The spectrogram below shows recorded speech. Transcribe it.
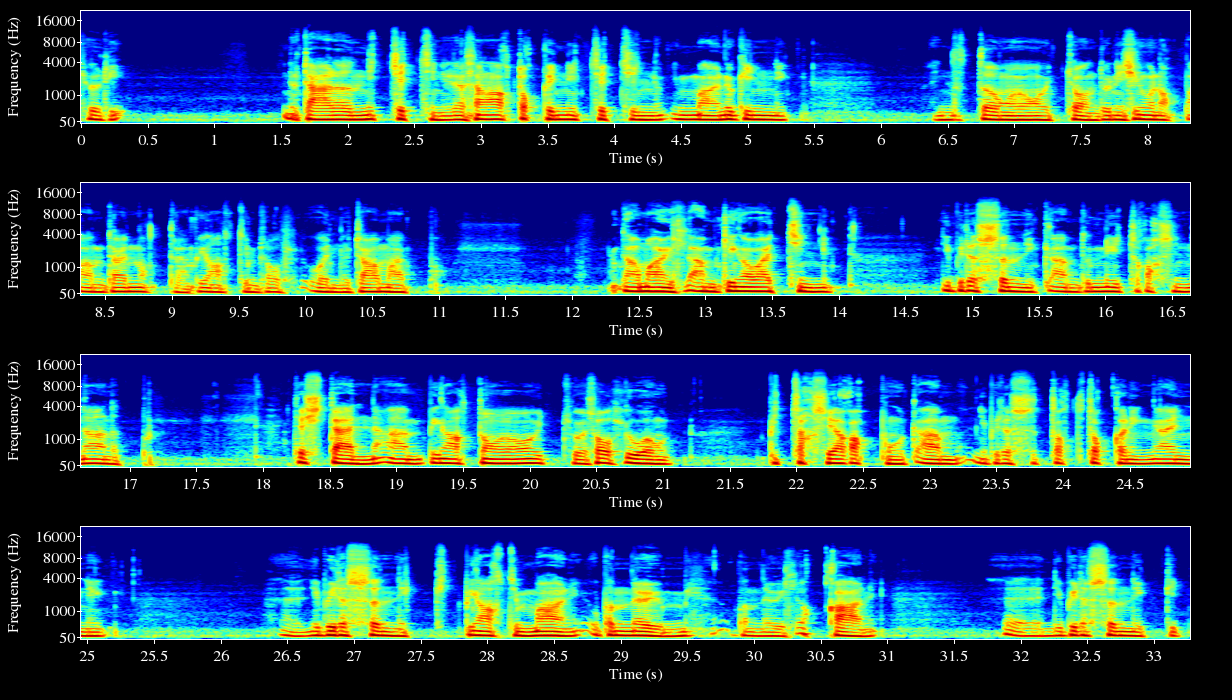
сули нутаалернитсатсин иласанаартоққиннитсатсинну иммаа нукинник иннэртеэрмуйоритсуарн тунисигунарпаам тааннэртаа пиартим сорл уанну таамааппа. Таамаил аам кингаваатсинник нипилассерник аам тунниитсеқарсинаанерпут тастаанна аам пингаарториоритсуа соорлуагут питсарсиақарпугут аама нипилассаттарти тоққанингаанник нипилассерник пингаартиммаани упернавимми упернавил эққаани э нипилассерниккит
